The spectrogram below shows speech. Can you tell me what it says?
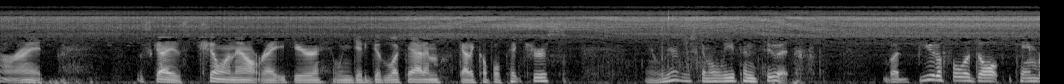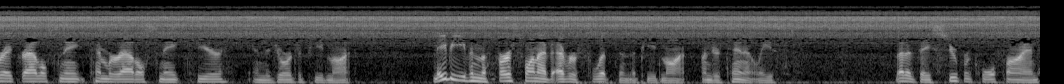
All right, this guy is chilling out right here. We can get a good look at him. Got a couple pictures and we're just gonna leave him to it. But beautiful adult canebrake rattlesnake, timber rattlesnake here in the Georgia Piedmont. Maybe even the first one I've ever flipped in the Piedmont, under tin at least. That is a super cool find,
